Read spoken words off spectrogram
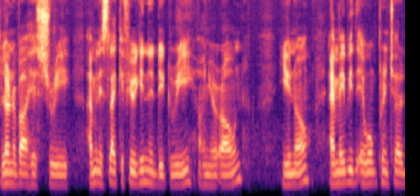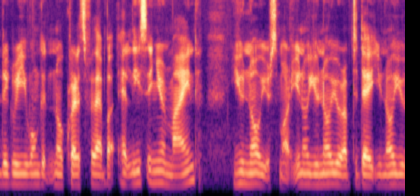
learn about history. I mean, it's like if you're getting a degree on your own you know and maybe it won't print you out a degree you won't get no credits for that but at least in your mind you know you're smart. You know you know you're up to date. You know you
